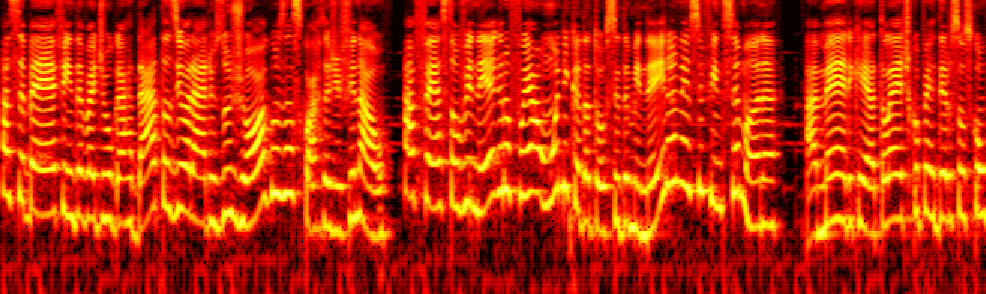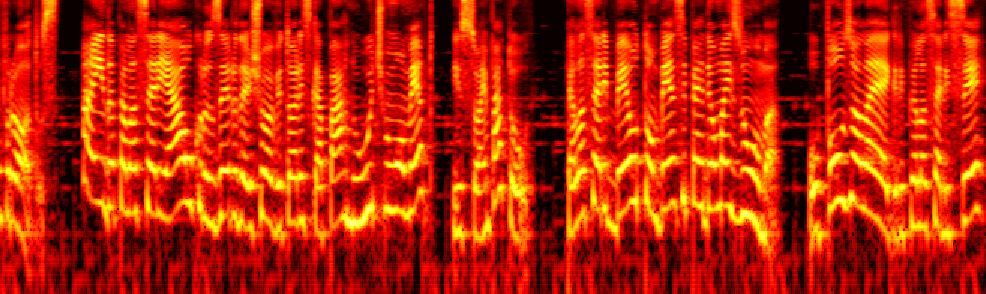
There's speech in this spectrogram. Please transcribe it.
A CBF ainda vai divulgar datas e horários dos jogos às quartas de final. A festa alvinegra foi a única da torcida mineira nesse fim de semana. América e Atlético perderam seus confrontos. Ainda pela Série A, o Cruzeiro deixou a vitória escapar no último momento e só empatou. Pela Série B, o Tombense perdeu mais uma. O Pouso Alegre, pela Série C,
